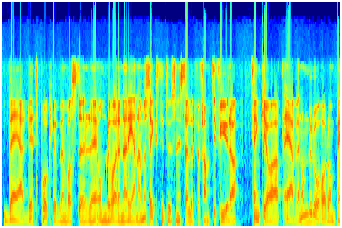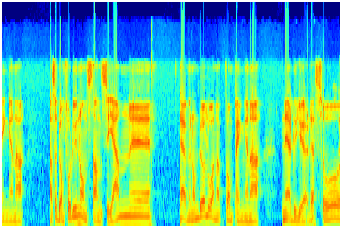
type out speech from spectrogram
värdet på klubben vara större om du har en arena med 60 000 istället för 54. Tänker jag att även om du då har de pengarna Alltså de får du ju någonstans igen. Eh, även om du har lånat de pengarna när du gör det så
